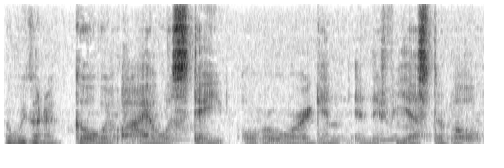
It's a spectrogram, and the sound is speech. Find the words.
And we're going to go with Iowa State over Oregon in the Fiesta Bowl.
